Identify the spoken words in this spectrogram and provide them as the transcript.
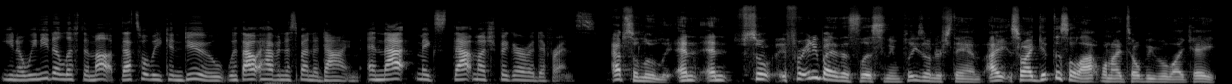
you know, we need to lift them up. That's what we can do without having to spend a dime. And that makes that much bigger of a difference. Absolutely. And and so for anybody that's listening, please understand. I so I get this a lot when I tell people like, "Hey,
